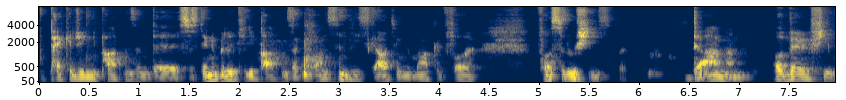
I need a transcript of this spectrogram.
the packaging departments and the sustainability departments are constantly scouting the market for for solutions, but there are none or very few.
